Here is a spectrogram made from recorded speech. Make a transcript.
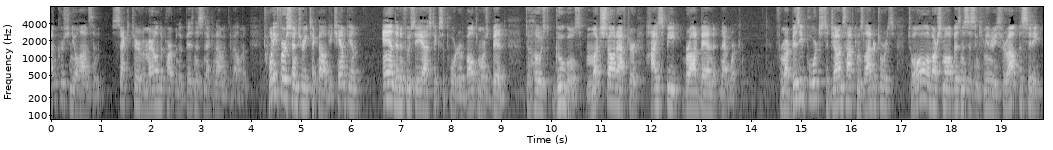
I'm Christian Johansson, Secretary of the Maryland Department of Business and Economic Development, 21st century technology champion, and an enthusiastic supporter of Baltimore's bid to host Google's much sought after high speed broadband network. From our busy ports to Johns Hopkins laboratories to all of our small businesses and communities throughout the city,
